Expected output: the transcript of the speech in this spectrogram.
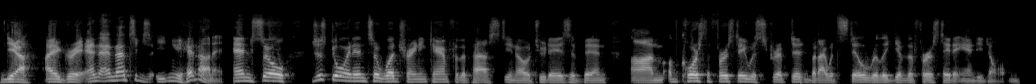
Yeah, I agree, and and that's you hit on it. And so, just going into what training camp for the past you know two days have been. Um, of course, the first day was scripted, but I would still really give the first day to Andy Dalton.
